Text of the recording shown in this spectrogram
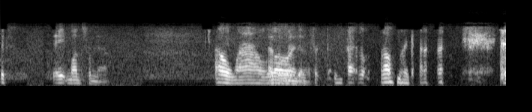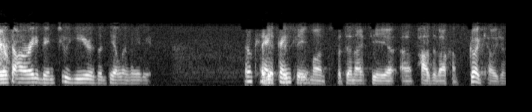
six, eight months from now. Oh wow, Lord! Oh my God, it's already been two years of dealing with it. I Okay, get thank six to you. eight months, but then I see a, a positive outcome. Go ahead, Kelly Jo.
